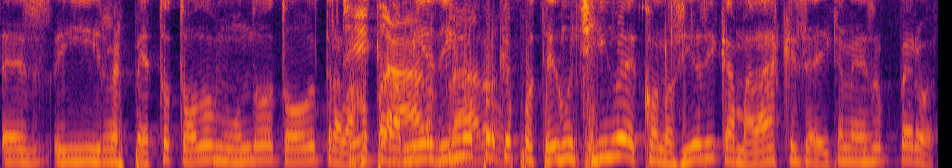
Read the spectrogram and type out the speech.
es... Y respeto a todo el mundo, todo el trabajo Sí, para claro, mí es digno claro. porque pues tengo un chingo de conocidos y camaradas que se dedican a eso, pero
